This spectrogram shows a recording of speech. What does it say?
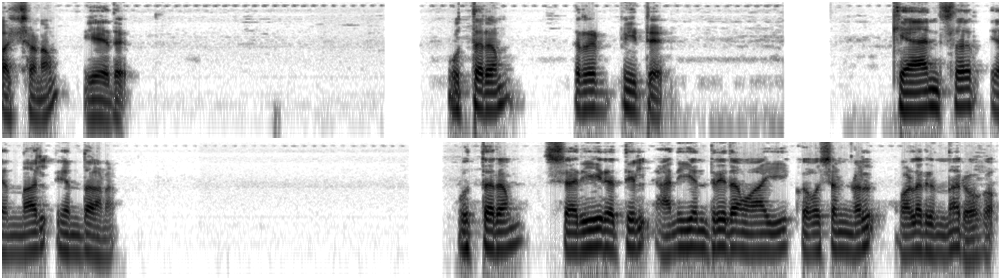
ഭക്ഷണം ഏത്? ഉത്തരം റെഡ് മീറ്റ്. ക്യാൻസർ എന്നാൽ എന്താണ്? ഉത്തരം ശരീരത്തിൽ അനിയന്ത്രിതമായി കോശങ്ങൾ വളരുന്ന രോഗം.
